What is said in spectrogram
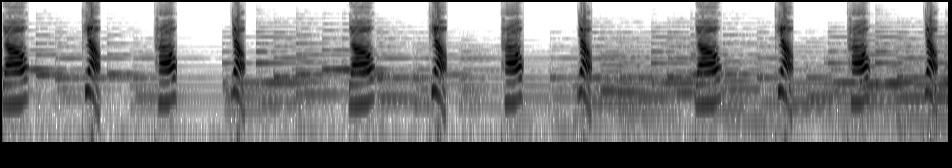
摇、跳、逃、要、摇、跳、逃、要、摇、跳、逃、要。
